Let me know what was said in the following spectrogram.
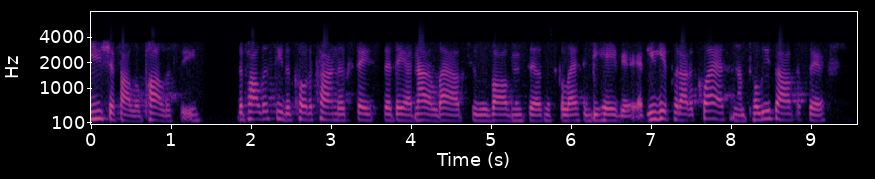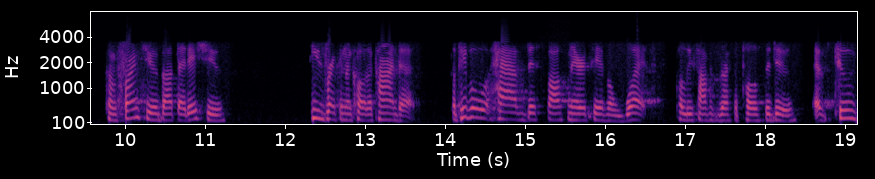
you should follow policy. The policy, the code of conduct states that they are not allowed to involve themselves in scholastic behavior. If you get put out of class and a police officer confronts you about that issue, he's breaking the code of conduct. So people will have this false narrative of what police officers are supposed to do. If two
